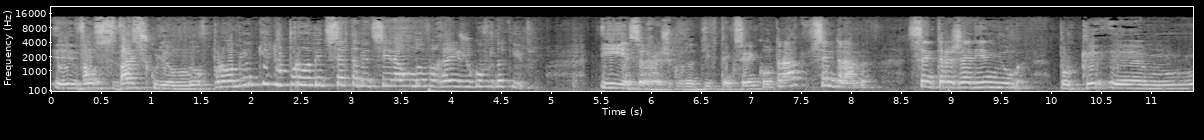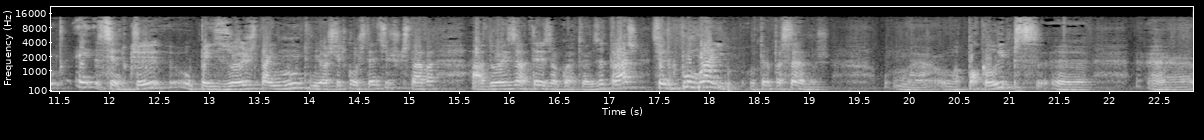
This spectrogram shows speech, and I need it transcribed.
eh, vão-se- vai-se escolher um novo Parlamento e do Parlamento certamente sairá um novo arranjo governativo. E esse arranjo governativo tem que ser encontrado sem drama, sem tragédia nenhuma. Porque, hum, sendo que o país hoje está em muito melhores circunstâncias que estava há dois, há três ou quatro anos atrás, sendo que por meio ultrapassamos uma- um apocalipse. eh, eh,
